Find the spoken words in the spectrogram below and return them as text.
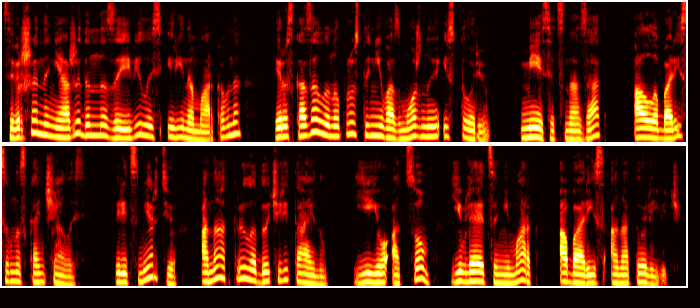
совершенно неожиданно заявилась Ирина Марковна и рассказала ну просто невозможную историю. Месяц назад Алла Борисовна скончалась. Перед смертью она открыла дочери тайну. Ее отцом является не Марк, а Борис Анатольевич.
